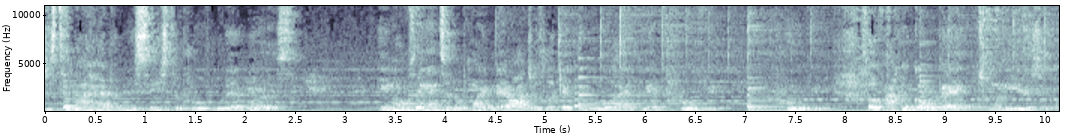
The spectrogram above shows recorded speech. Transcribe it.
just did not have the receipts to prove who they was. You know what I'm saying? To the point now I just look at people like, man, prove it. Prove it. So if I could go back 20 years ago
